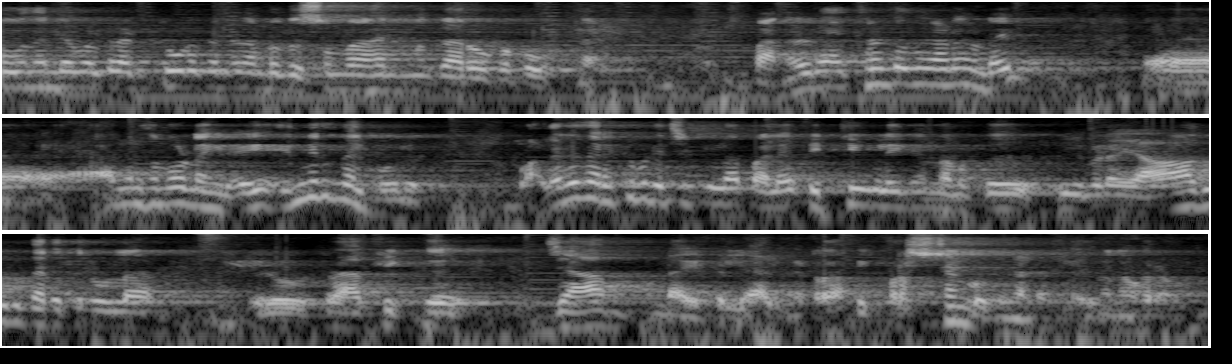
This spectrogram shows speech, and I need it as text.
പോകുന്നതിന്റെ വളരെ അടുത്തൂടെ തന്നെ നമ്മുടെ ബസ്സും വാഹനങ്ങളും കാറും ഒക്കെ പോകും. അപ്പം അങ്ങനെ ഒരു ആക്സിഡന്റ് ഒന്ന് കാണുന്നുണ്ടായി അങ്ങനെ സംഭവം ഉണ്ടെങ്കിൽ എന്നിരുന്നാൽ പോലും വളരെ തിരക്ക് പിടിച്ചിട്ടുള്ള പല തെറ്റുകളിലും നമുക്ക് ഇവിടെ യാതൊരു തരത്തിലുള്ള ഒരു ട്രാഫിക് ജാം ഉണ്ടായിട്ടില്ല. അതിന് ട്രാഫിക് പ്രശ്നങ്ങളൊന്നും കണ്ടിട്ടില്ല ഇത് മനോഹരമാണ്.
